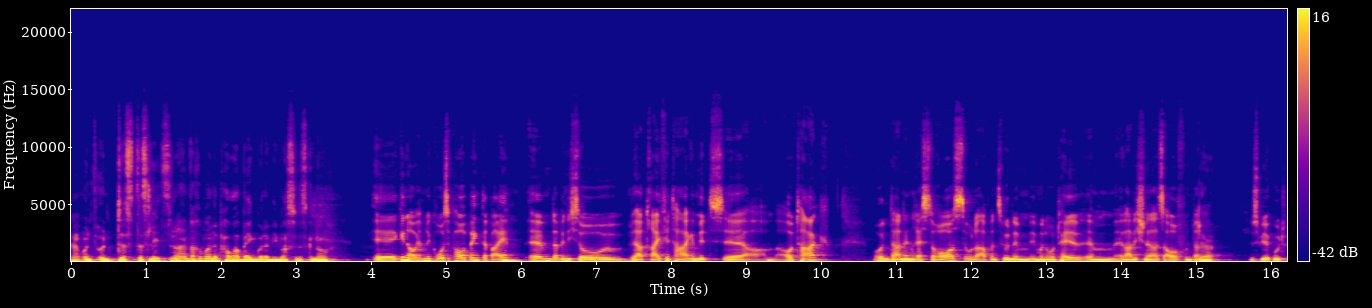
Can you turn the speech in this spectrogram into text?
ja. Und, und das, das lädst du dann einfach über eine Powerbank oder wie machst du das genau? Äh, genau, ich habe eine große Powerbank dabei. Ähm, da bin ich so ja, drei, vier Tage mit äh, autark und dann in Restaurants oder ab und zu in einem, in einem Hotel ähm, lade ich schnell alles auf und dann ja. ist wieder gut.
